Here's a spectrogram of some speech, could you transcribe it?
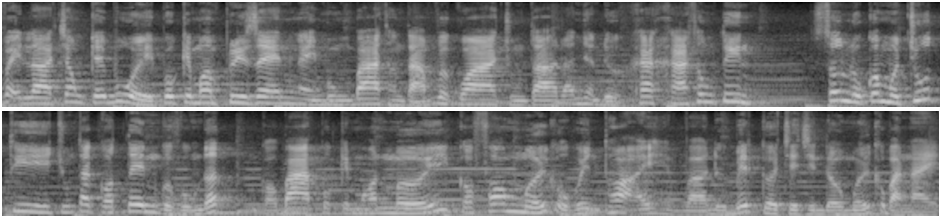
vậy là trong cái buổi Pokemon Present ngày mùng 3 tháng 8 vừa qua chúng ta đã nhận được khá khá thông tin. Sơ lục qua một chút thì chúng ta có tên của vùng đất, có 3 Pokemon mới, có form mới của huyền thoại và được biết cơ chế chiến đấu mới của bản này.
